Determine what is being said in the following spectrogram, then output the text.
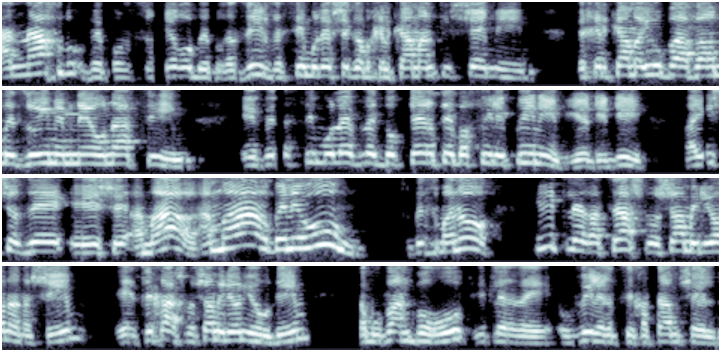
אנחנו, ובולסונרו בברזיל, ושימו לב שגם חלקם אנטישמיים, וחלקם היו בעבר מזוהים עם ניאו-נאצים, אה, ותשימו לב לדוטרטה בפיליפינים, ידידי, האיש הזה שאמר, אמר בנאום בזמנו, היטלר רצח שלושה מיליון אנשים, סליחה, שלושה מיליון יהודים, כמובן בורות, היטלר הוביל לרציחתם של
